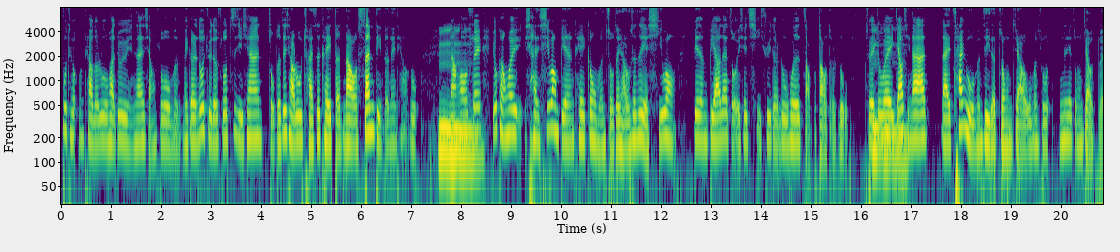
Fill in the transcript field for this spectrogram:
不同条的路的话，就有点在想说，我们每个人都觉得说自己现在走的这条路才是可以等到山顶的那条路。嗯，然后所以有可能会很希望别人可以跟我们走这条路，甚至也希望别人不要再走一些崎岖的路或者找不到的路，所以就会邀请大家来参与我们自己的宗教，我们说那些宗教对，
